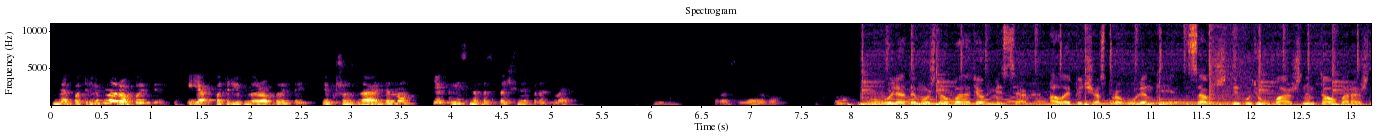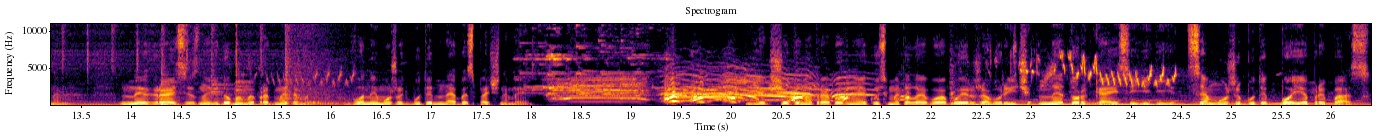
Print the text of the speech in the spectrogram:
не потрібно робити і як потрібно робити, якщо знайдено якийсь небезпечний предмет. Гуляти можна в багатьох місцях, але під час прогулянки завжди будь уважним та обережним. Не грайся з невідомими предметами, вони можуть бути небезпечними. Якщо ти натрапив на якусь металеву або іржаву річ, не торкайся її. Це може бути боєприпас,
